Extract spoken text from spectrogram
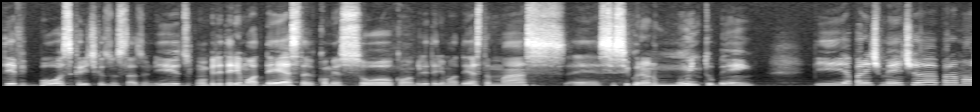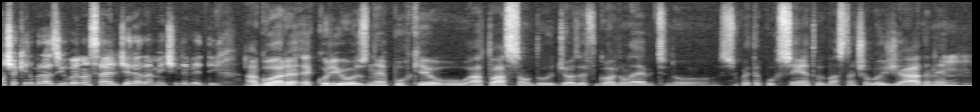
teve boas críticas nos Estados Unidos. Uma bilheteria modesta, começou com uma bilheteria modesta, mas é, se segurando muito bem. E aparentemente a Paramount aqui no Brasil vai lançar ele diretamente em DVD. Agora, é curioso, né? Porque o- a atuação do Joseph Gordon-Levitt no 50%, bastante elogiada, né? Uhum.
